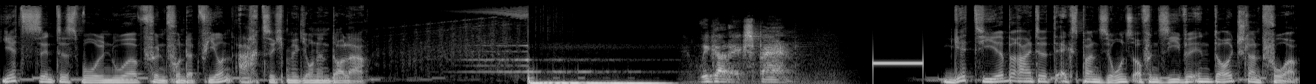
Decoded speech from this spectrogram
jetzt sind es wohl nur 584 Millionen Millionen Dollar. We gotta expand. Getir bereitet Expansionsoffensive in Deutschland vor.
